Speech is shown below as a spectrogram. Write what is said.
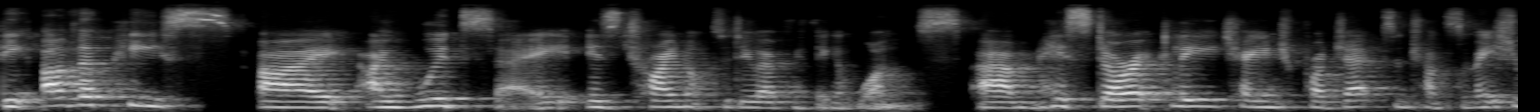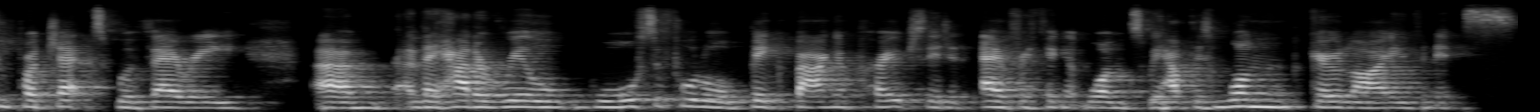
the other piece I, I would say is try not to do everything at once. Um, historically, change projects and transformation projects were very, um, they had a real waterfall or big bang approach. They did everything at once. We have this one go live and it's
